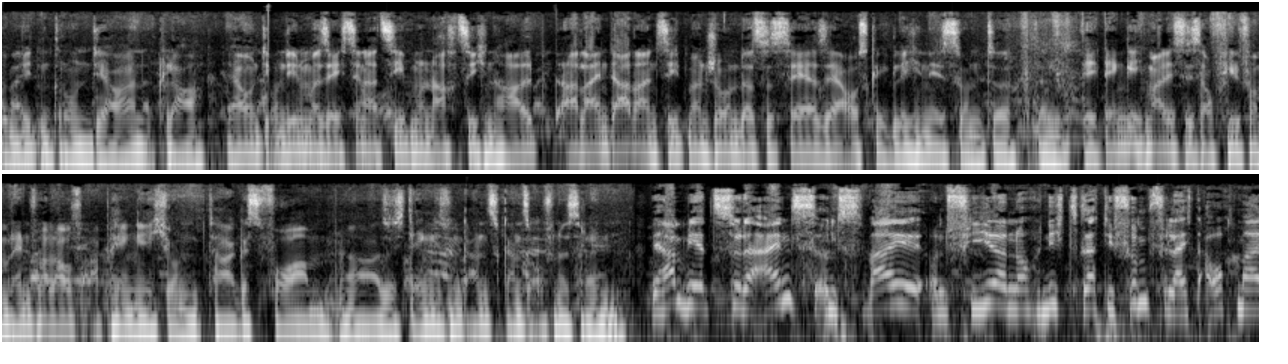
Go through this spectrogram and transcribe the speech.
äh, mit dem Grund, ja, na, klar. Ja, und, und die Nummer 16 hat 87,5. Allein daran sieht man schon, dass es sehr, sehr ausgeglichen ist. Und äh, dann denke ich mal, es ist auch viel vom Rennverlauf abhängig und Tagesform. Ja, also ich denke, es ist ein ganz, ganz offenes Rennen. Wir haben jetzt zu der 1 und 2 und 4 noch nichts gesagt, die 5 vielleicht auch mal.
